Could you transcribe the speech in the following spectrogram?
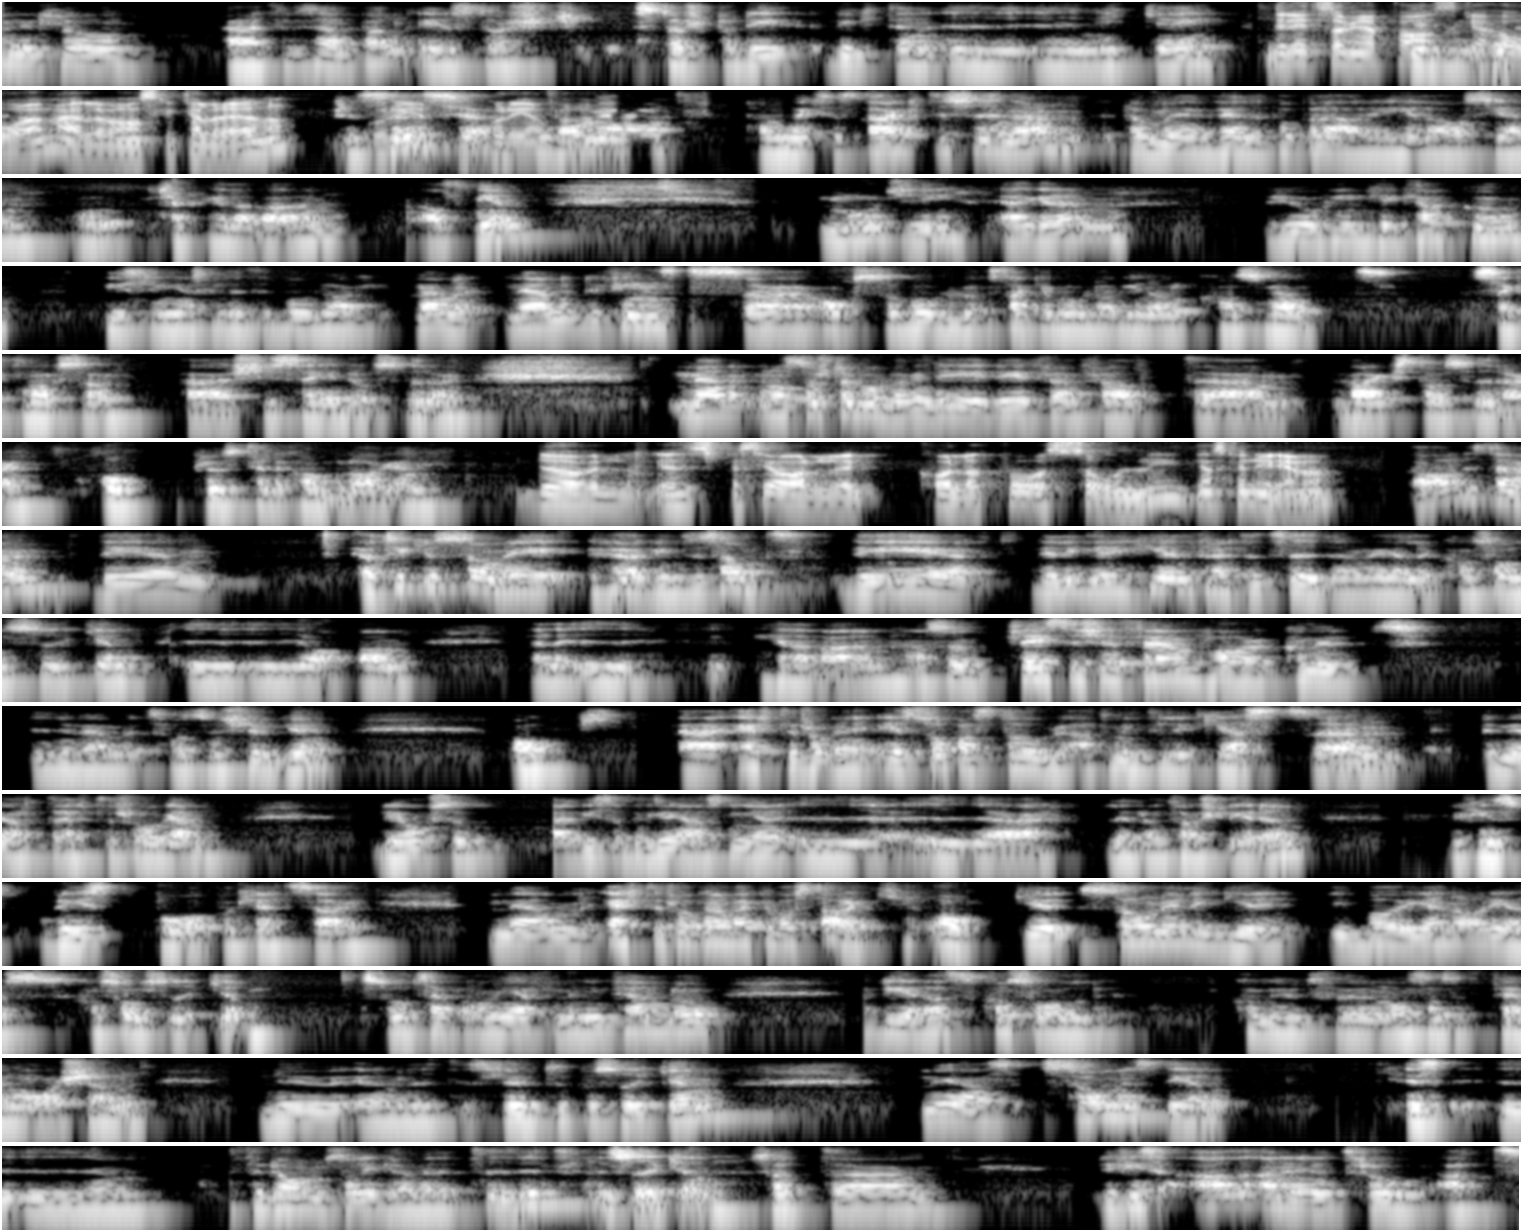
Uniqlo, till exempel är störst, största vikten i, i Nikkei. Det är lite som japanska H&M eller vad man ska kalla det? Eller? Precis, ja. De, är, de växer starkt i Kina. De är väldigt populära i hela Asien och kanske hela världen allt mer. Muji, ägaren, Ryohin Kikaku, visserligen ganska litet bolag, men, men det finns uh, också bolag, starka bolag inom konsumentsektorn också, uh, Shiseido och så vidare. Men de största bolagen det är, det är framförallt um, verkstad och så vidare, och plus telekombolagen. Du har väl specialkollat på Sony ganska nyligen va? Ja, det stämmer. Det är, jag tycker Sony är högintressant. Det, är, det ligger helt rätt i tiden vad gäller konsolcykeln i, i Japan, eller i hela världen. Alltså Playstation 5 har kommit ut i november 2020 och eh, efterfrågan är så pass stor att de inte lyckas eh, bemöta efterfrågan. Det är också eh, vissa begränsningar i, i eh, leverantörsleden. Det finns brist på, på kretsar. Men efterfrågan verkar vara stark och eh, Sony ligger i början av deras konsolcykel. Så till exempel om man jämför med Nintendo, deras konsol kom ut för någonstans fem år sedan. Nu är de lite i slutet på cykeln. Medan Sonys del, i, i, för dem som ligger väldigt tidigt i cykeln. Så att, uh, det finns all anledning att tro att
